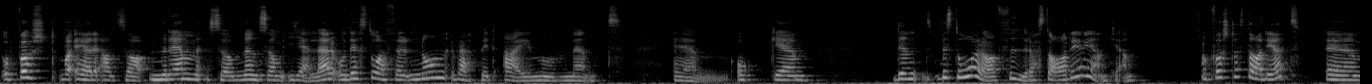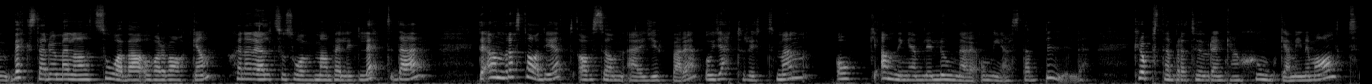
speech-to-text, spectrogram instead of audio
Och först vad är det alltså REM-sömnen som gäller och det står för Non-Rapid Eye Movement. Ehm, och ehm, den består av fyra stadier egentligen. Och första stadiet ehm, växlar du mellan att sova och vara vaken. Generellt så sover man väldigt lätt där. Det andra stadiet av sömn är djupare och hjärtrytmen och andningen blir lugnare och mer stabil. Kroppstemperaturen kan sjunka minimalt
